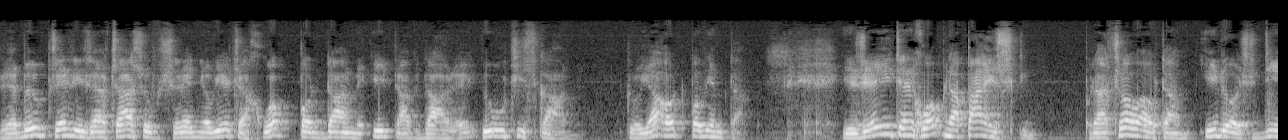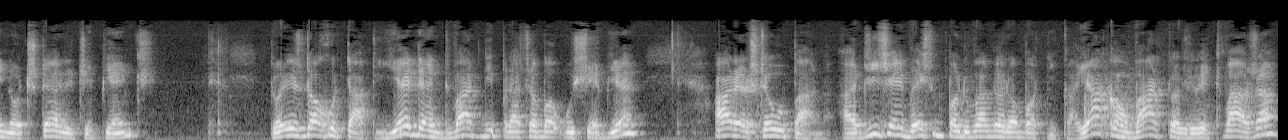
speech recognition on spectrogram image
że był przecież za czasów średniowiecza chłop poddany i tak dalej i uciskany, to ja odpowiem tak. Jeżeli ten chłop na pańskim pracował tam ilość dni, no 4 czy 5, to jest dochód taki. Jeden, dwa dni pracował u siebie, a resztę u pana. A dzisiaj weźmy pod uwagę robotnika. Jaką wartość wytwarza,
